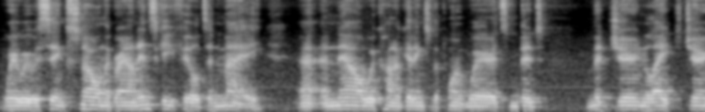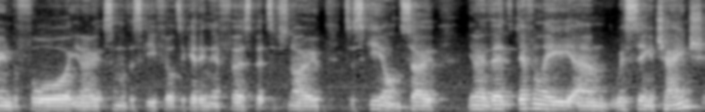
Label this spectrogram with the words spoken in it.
where we were seeing snow on the ground in ski fields in May, uh, and now we're kind of getting to the point where it's mid mid June, late June before you know some of the ski fields are getting their first bits of snow to ski on. So you know that's definitely um, we're seeing a change.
